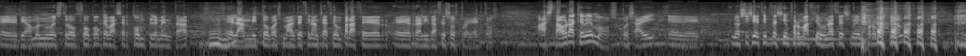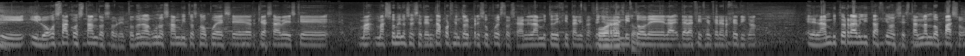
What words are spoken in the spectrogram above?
eh, digamos, nuestro foco que va a ser complementar el ámbito pues, más de financiación para hacer eh, realidad esos proyectos. Hasta ahora que vemos, pues hay, eh, no sé si decir desinformación, una excesiva información y, y luego está costando, sobre todo en algunos ámbitos como puede ser, que ya sabéis que más o menos el 70% del presupuesto sea en el ámbito de digitalización y en Correcto. el ámbito de la, de la eficiencia energética. En el ámbito de rehabilitación se están dando pasos,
